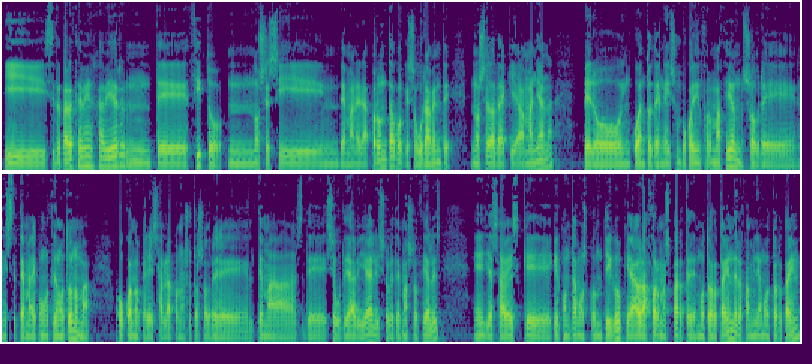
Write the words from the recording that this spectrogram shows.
Y si te parece bien, Javier, mm, te cito, mm, no sé si de manera pronta, porque seguramente no será de aquí a mañana, pero en cuanto tengáis un poco de información sobre este tema de conducción autónoma o cuando queréis hablar con nosotros sobre el temas de seguridad vial y sobre temas sociales, eh, ya sabes que, contamos contigo, que ahora formas parte de Motor Time, de la familia Motor Time,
